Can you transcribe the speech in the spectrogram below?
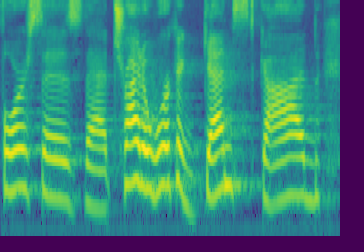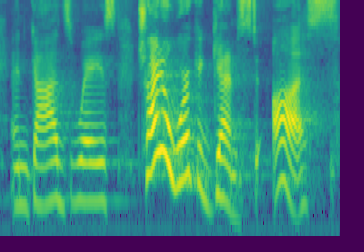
forces that try to work against God and God's ways, try to work against us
